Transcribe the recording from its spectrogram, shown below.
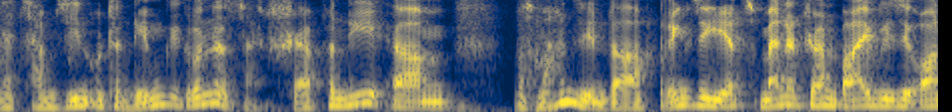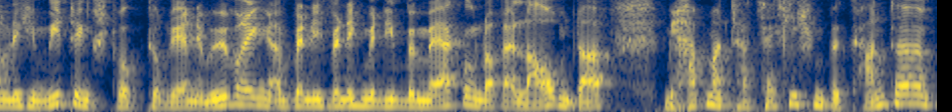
Jetzt haben Sie ein Unternehmen gegründet, das heißt Sherpany. Ähm, was machen Sie denn da? Bringen Sie jetzt Managern bei, wie sie ordentliche Meetings strukturieren? Im Übrigen, wenn ich, wenn ich mir die Bemerkung noch erlauben darf, mir hat mal tatsächlich ein bekannter,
